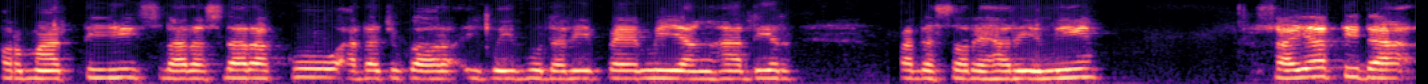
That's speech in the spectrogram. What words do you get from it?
hormati, saudara-saudaraku, ada juga ibu-ibu dari PMI yang hadir pada sore hari ini. Saya tidak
